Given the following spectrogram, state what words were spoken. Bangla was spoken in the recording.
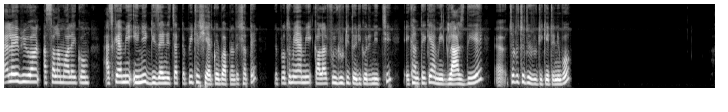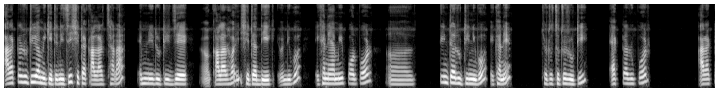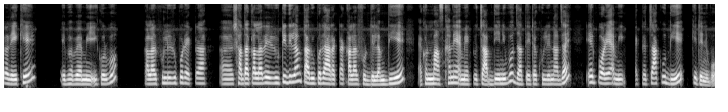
হ্যালো এভরিওয়ান, আসসালামু আলাইকুম। আজকে আমি ইউনিক ডিজাইনের চারটা পিঠা শেয়ার করব আপনাদের সাথে। তো প্রথমে আমি কালারফুল রুটি তৈরি করে নিচ্ছি। এখান থেকে আমি গ্লাস দিয়ে ছোট ছোট রুটি কেটে নিব। আর একটা রুটিও আমি কেটে নিচ্ছি, সেটা কালার ছাড়া। এমনি রুটির যে কালার হয়, সেটা দিয়ে নিব। এখানে আমি পরপর তিনটা রুটি নিব এখানে। ছোট ছোট রুটি, একটার উপর আর একটা রেখে এভাবে আমি ই করব। কালারফুলের উপর একটা সাদা কালারের রুটি দিলাম, তার উপরে আর একটা কালারফুল দিলাম। দিয়ে এখন মাঝখানে আমি একটু চাপ দিয়ে নিব যাতে এটা খুলে না যায়। এরপরে আমি একটা চাকু দিয়ে কেটে নেব।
